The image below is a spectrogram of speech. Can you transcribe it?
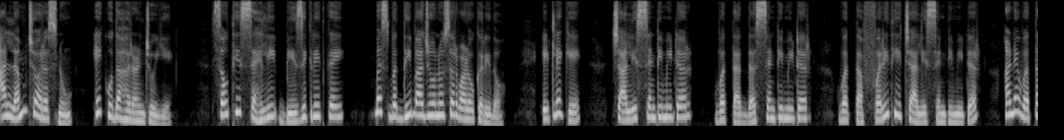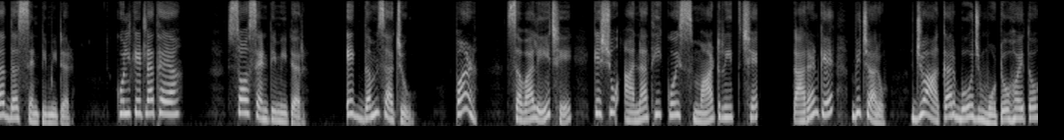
આ લંબચોરસનું એક ઉદાહરણ જોઈએ. સૌથી સહેલી બેઝિક રીત કઈ? બસ બધી બાજુઓનો સરવાળો કરી દો. એટલે કે ચાલીસ સેન્ટીમીટર વત્તા દસ સેન્ટીમીટર વત્તા ફરીથી ચાલીસ સેન્ટીમીટર અને વત્તા દસ સેન્ટીમીટર. કુલ કેટલા થયા? સો સેન્ટીમીટર. એકદમ સાચું. પણ સવાલ એ છે કે શું આનાથી કોઈ સ્માર્ટ રીત છે? કારણ કે વિચારો જો આકાર બહુ જ મોટો હોય તો?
